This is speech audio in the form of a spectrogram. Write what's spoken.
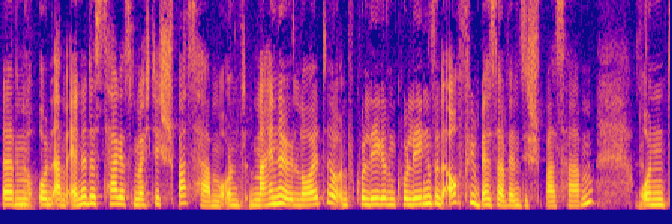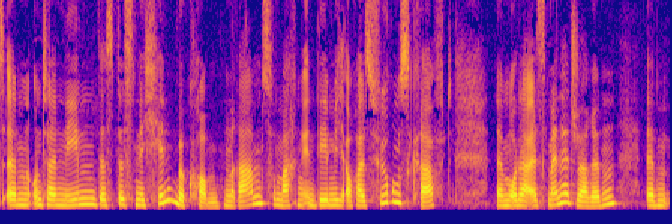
ähm, genau. und am Ende des Tages möchte ich Spaß haben und meine Leute und Kolleginnen und Kollegen sind auch viel besser, wenn sie Spaß haben ja. und ähm, Unternehmen, das das nicht hinbekommt, einen Rahmen zu machen, in dem ich auch als Führungskraft ähm, oder als Managerin ähm,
